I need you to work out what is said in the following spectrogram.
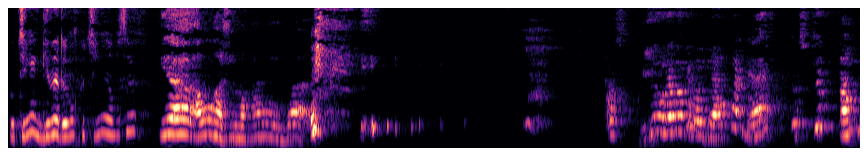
Kucingnya gila dong, kucingnya apa sih? Iya, kamu ngasih makannya mbak. Dia udah pakai baju apa ya? Terus dia mahal,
